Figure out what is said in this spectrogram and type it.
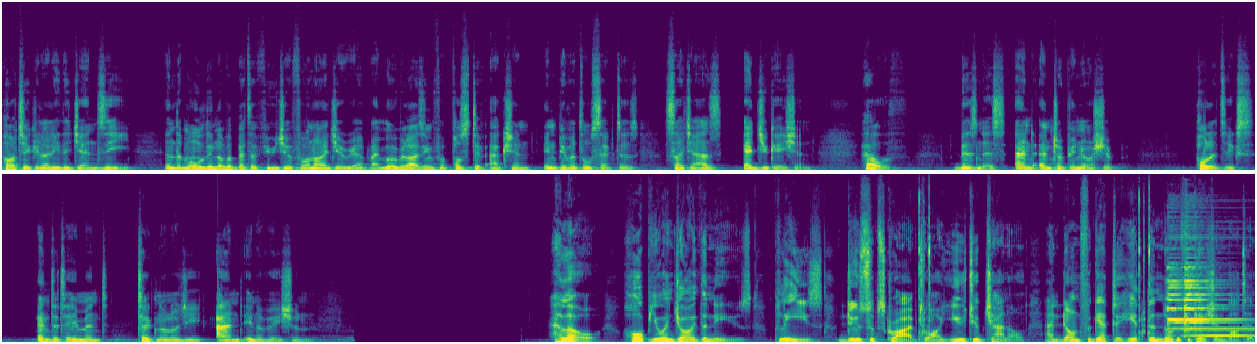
particularly the Gen Z, in the molding of a better future for Nigeria by mobilizing for positive action in pivotal sectors such as education, health, business and entrepreneurship, politics, entertainment, technology, and innovation. Hello, hope you enjoyed the news. Please do subscribe to our YouTube channel and don't forget to hit the notification button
